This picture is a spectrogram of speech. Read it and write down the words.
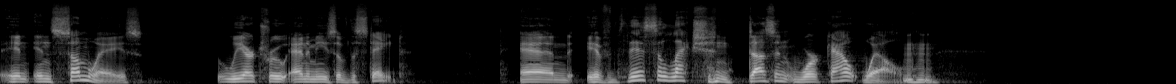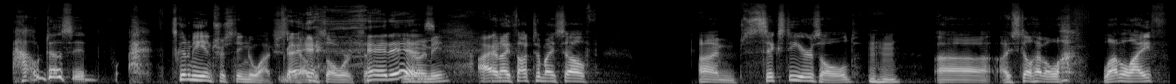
in in some ways, we are true enemies of the state. And if this election doesn't work out well, how does it? It's going to be interesting to watch. See how this all works out. It You know what I mean? I- and I thought to myself, I'm 60 years old. Mm-hmm. Uh, I still have a lot, lot of life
